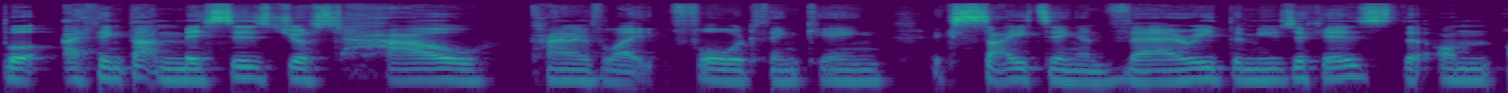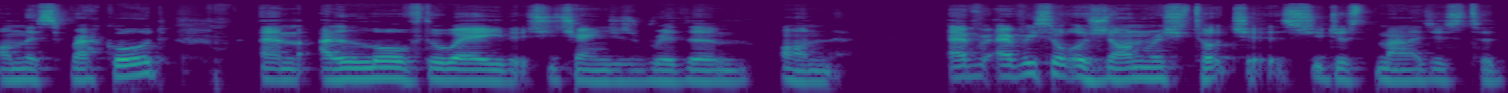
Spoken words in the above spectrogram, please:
but I think that misses just how kind of like forward thinking, exciting, and varied the music is that on on this record. Um, I love the way that she changes rhythm on every every sort of genre she touches. She just manages to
